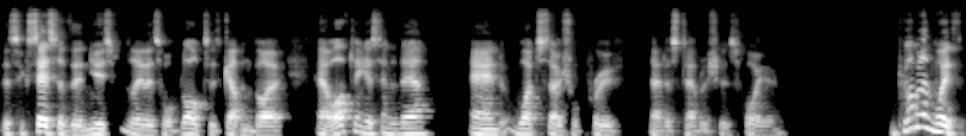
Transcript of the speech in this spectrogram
the success of the newsletters or blogs is governed by how often you send it out and what social proof that establishes for you. The problem with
